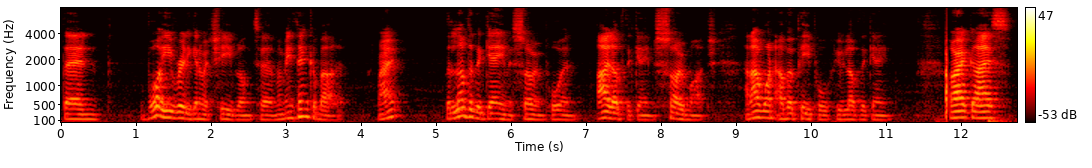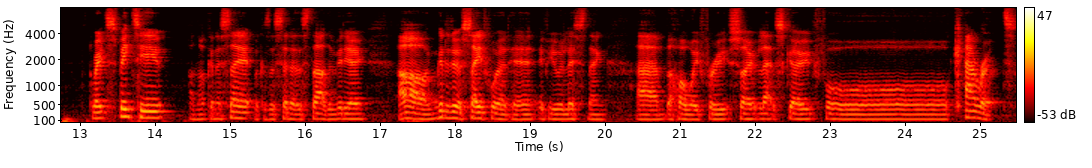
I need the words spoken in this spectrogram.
then what are you really going to achieve long term? I mean, think about it, right? The love of the game is so important. I love the game so much, and I want other people who love the game. All right, guys, great to speak to you. I'm not going to say it because I said at the start of the video. Oh, I'm going to do a safe word here if you were listening um, the whole way through. So let's go for carrot.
